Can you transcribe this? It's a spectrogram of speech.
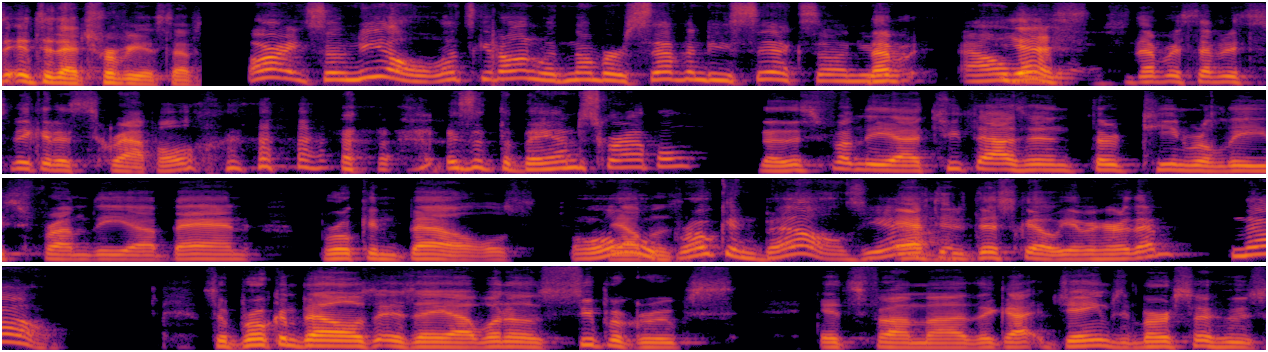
into, that trivia stuff. All right, so Neil, let's get on with number 76 on your Number- album. yes, list. number seventy. Speaking of scrapple. Is it the band Scrapple? No, this is from the uh, 2013 release from the uh, band Broken Bells. Oh, Broken Bells. Yeah. After the Disco, you ever hear them? no. So Broken Bells is a uh, one of those super groups. It's from uh, the guy James Mercer, who's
